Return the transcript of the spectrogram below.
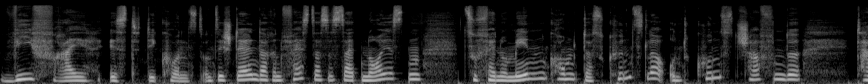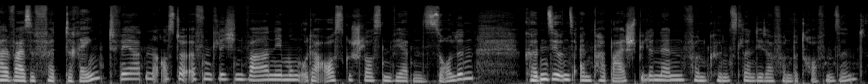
wie frei ist die Kunst? Und Sie stellen darin fest, dass es seit neuestem zu Phänomenen kommt, dass Künstler und Kunstschaffende teilweise verdrängt werden aus der öffentlichen Wahrnehmung oder ausgeschlossen werden sollen. Können Sie uns ein paar Beispiele nennen von Künstlern, die davon betroffen sind?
